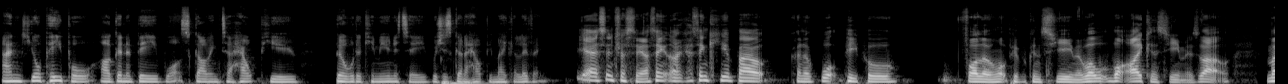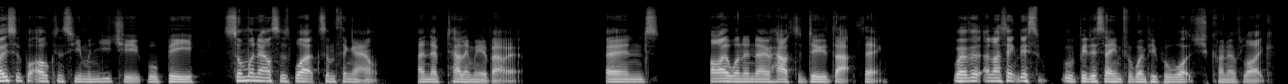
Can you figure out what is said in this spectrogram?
And your people are going to be what's going to help you build a community, which is going to help you make a living. Yeah, it's interesting. I think like thinking about kind of what people follow and what people consume and well, what I consume as well. Most of what I'll consume on YouTube will be someone else has worked something out and they're telling me about it. And I want to know how to do that thing. whether and I think this would be the same for when people watch kind of like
